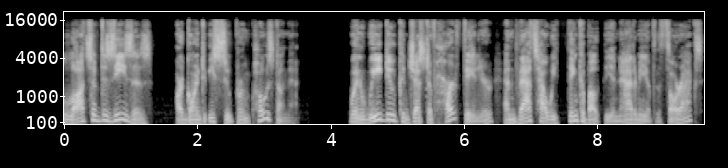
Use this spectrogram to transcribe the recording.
lots of diseases are going to be superimposed on that. When we do congestive heart failure, and that's how we think about the anatomy of the thorax,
